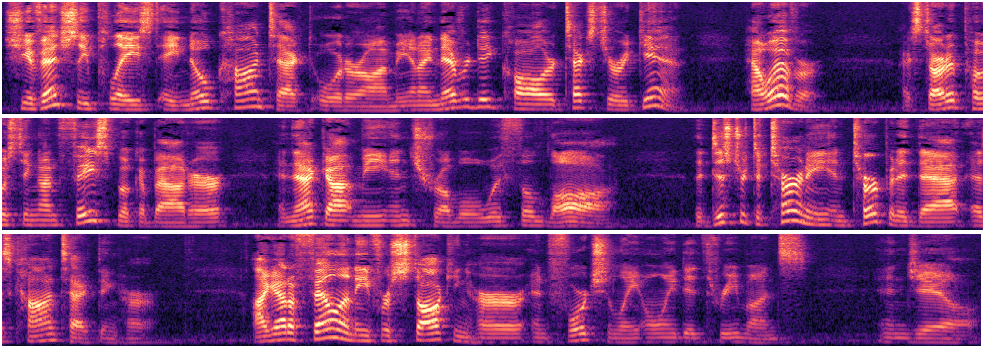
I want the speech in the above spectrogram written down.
She eventually placed a no contact order on me, and I never did call or text her again. However, I started posting on Facebook about her, and that got me in trouble with the law. The district attorney interpreted that as contacting her. I got a felony for stalking her, and fortunately only did three months in jail.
